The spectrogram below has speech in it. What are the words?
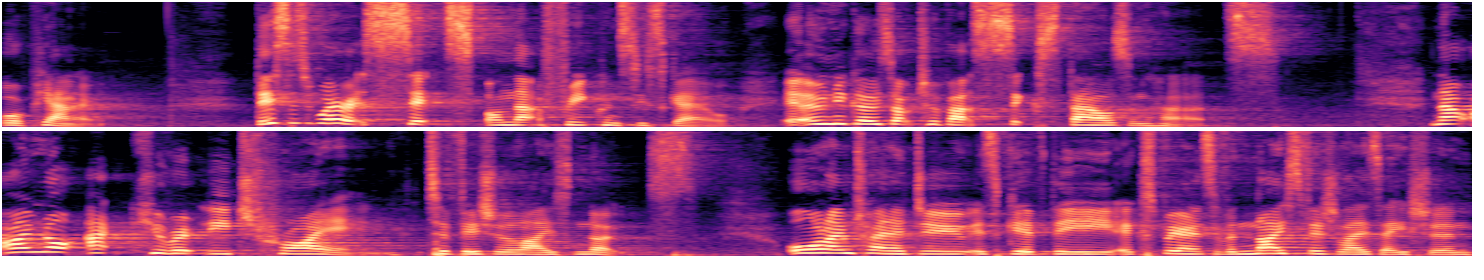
or a piano. This is where it sits on that frequency scale. It only goes up to about 6,000 hertz. Now, I'm not accurately trying to visualize notes. All I'm trying to do is give the experience of a nice visualization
